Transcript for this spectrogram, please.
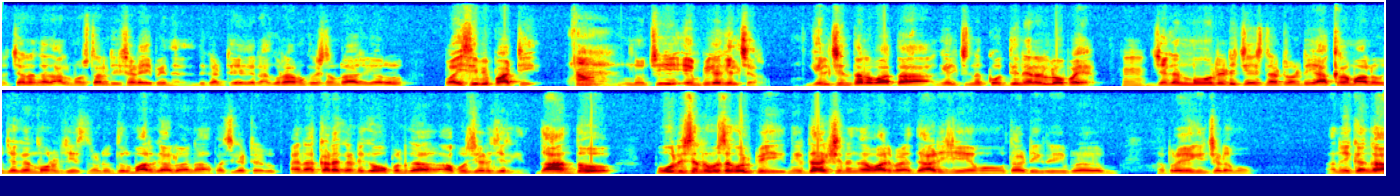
ప్రచారం కాదు ఆల్మోస్ట్ ఆల్ డిసైడ్ అయిపోయింది. ఎందుకంటే రఘురామకృష్ణరాజు గారు వైసీపీ పార్టీ. నుంచి ఎంపీగా గెలిచారు గెలిచిన తర్వాత గెలిచిన కొద్ది నెలల లోపే. జగన్మోహన్ రెడ్డి చేసినటువంటి అక్రమాలు జగన్మోహన్ రెడ్డి చేసినటువంటి దుర్మార్గాలు ఆయన పసిగట్టాడు ఆయన కడకండిగా ఓపెన్గా ఆపోజ్ చేయడం జరిగింది. దాంతో పోలీసులను ఉసగొల్పి నిర్దాక్షిణ్యంగా వారిపైన దాడి చేయము థర్డ్ డిగ్రీ ప్ర ప్రయోగించడము అనేకంగా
